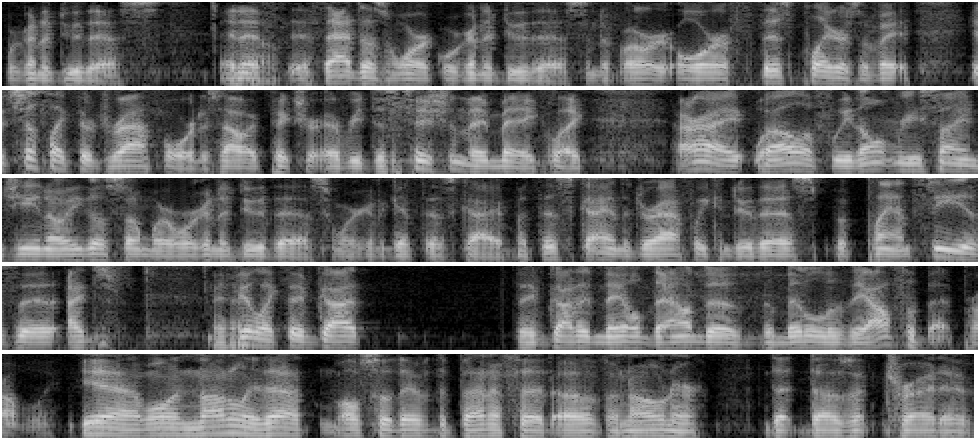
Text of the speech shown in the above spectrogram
we're going to do this. And if, if that doesn't work, we're going to do this. And if or, or if this player's available, it's just like their draft board is how I picture every decision they make. Like, all right, well, if we don't re-sign Gino, he goes somewhere. We're going to do this, and we're going to get this guy. But this guy in the draft, we can do this. But Plan C is that I just I feel like they've got they've got it nailed down to the middle of the alphabet, probably. Yeah, well, and not only that, also they have the benefit of an owner that doesn't try to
